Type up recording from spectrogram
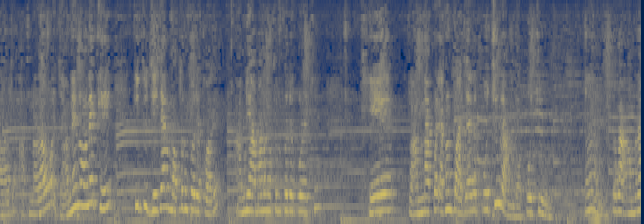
আর আপনারাও জানেন অনেকে কিন্তু যে যার মতন করে করে। আমি আমার মতন করে করেছি। খেয়ে রান্না করে এখন বাজারে প্রচুর আমরা প্রচুর। হ্যাঁ তবে আমরা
